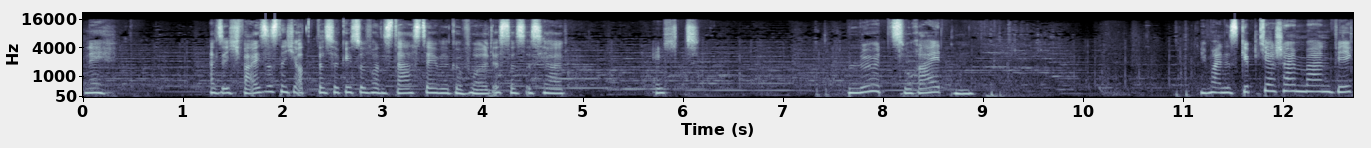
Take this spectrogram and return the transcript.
Nee. Also ich weiß es nicht, ob das wirklich so von Star Stable gewollt ist. Das ist ja echt blöd zu reiten. Ich meine, es gibt ja scheinbar einen Weg,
